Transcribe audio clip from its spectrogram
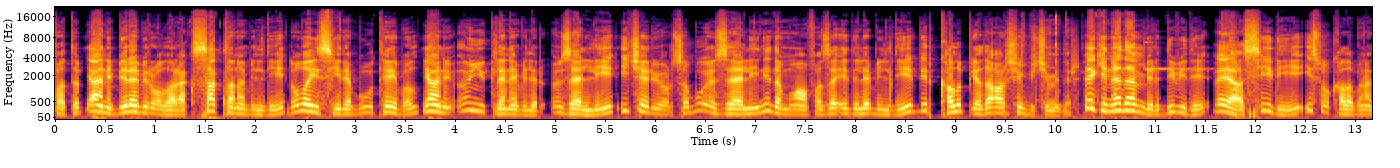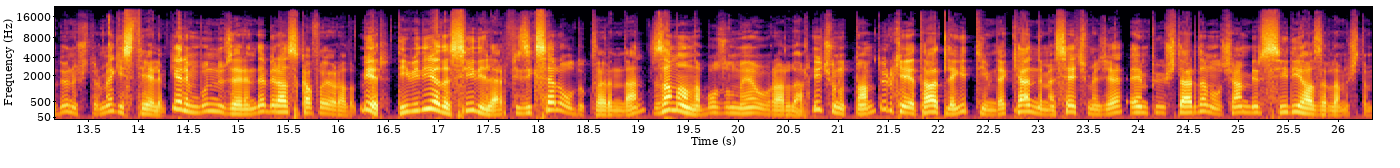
tıpatıp yani birebir olarak saklanabildiği, dolayısıyla bootable yani ön yüklenebilir özelliği içeriyorsa bu özelliğini de muhafaza edilebildiği bir kalıp ya da arşiv biçimidir. Peki neden bir DVD veya CD'yi ISO kalıbına dönüştürmek isteyelim? Gelin bunun üzerinde biraz kafa yoralım. 1. DVD ya da CD'ler fiziksel olduklarından zamanla bozulmaya uğrarlar. Hiç unutmam, Türkiye'ye tatile gittiğimde kendime seçmece MP3'lerden oluşan bir CD hazırlamıştım.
